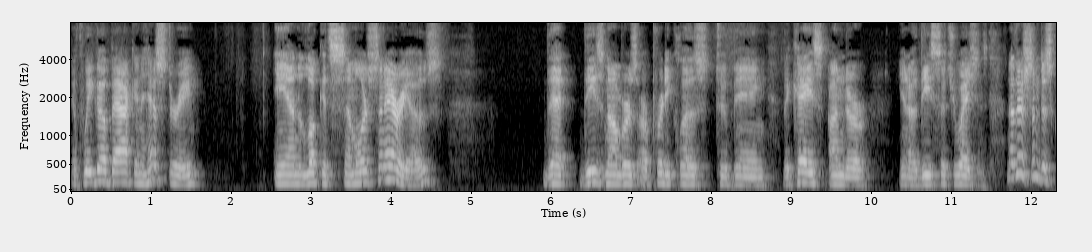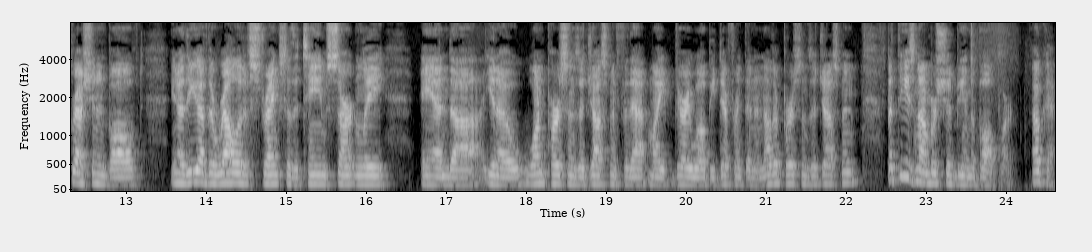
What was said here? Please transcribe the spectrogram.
if we go back in history and look at similar scenarios, that these numbers are pretty close to being the case under you know these situations. Now there's some discretion involved. You know, that you have the relative strengths of the team certainly, and uh, you know one person's adjustment for that might very well be different than another person's adjustment. But these numbers should be in the ballpark. Okay,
